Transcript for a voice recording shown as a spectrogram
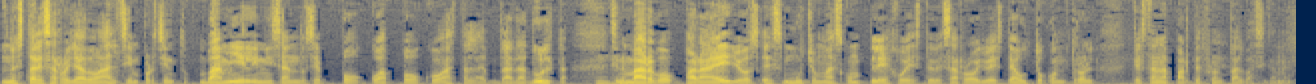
no está desarrollado al 100%, va mielinizándose poco a poco hasta la edad adulta. Sin embargo, para ellos es mucho más complejo este desarrollo, este autocontrol que está en la parte frontal básicamente.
